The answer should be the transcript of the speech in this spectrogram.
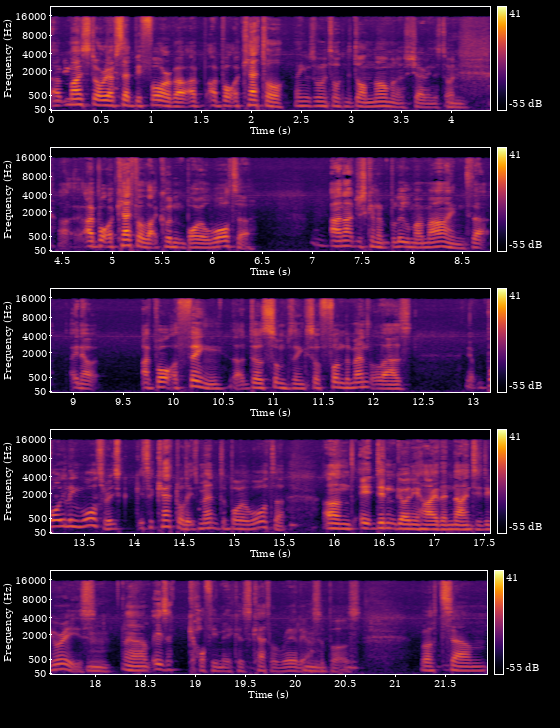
uh, my story I've said before about I, I bought a kettle. I think it was when we were talking to Don Norman. I was sharing the story. Mm. I, I bought a kettle that couldn't boil water, and that just kind of blew my mind. That you know, I bought a thing that does something so fundamental as you know, boiling water. It's it's a kettle. It's meant to boil water, and it didn't go any higher than ninety degrees. Mm. Um, it's a coffee maker's kettle, really, I Mm. suppose. But um,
